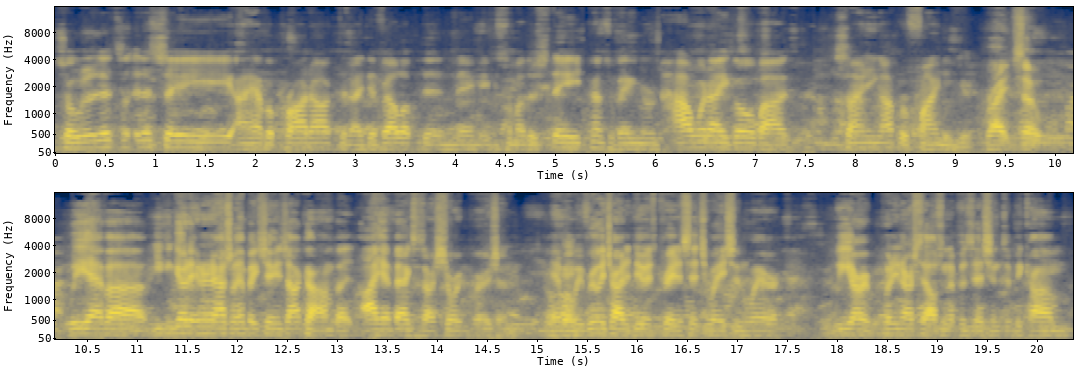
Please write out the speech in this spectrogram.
so let's let's say I have a product that I developed in maybe some other state, Pennsylvania. How would I go about signing up or finding you? Right. So we have uh, you can go to internationalhempexchange.com, but iHempX is our shortened version. Okay. And what we've really tried to do is create a situation where we are putting ourselves in a position to become,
